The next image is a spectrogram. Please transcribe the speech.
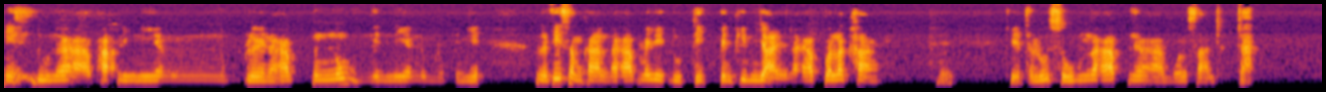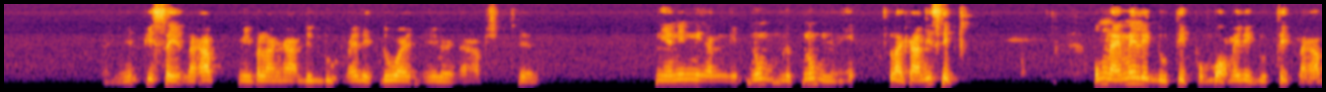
นี่ดูเนื้อหาพระลิงเนียนนุบเลยนะครับนุ่มๆเนียนๆนุ่มๆอย่างนี้และที่สำคัญนะครับไม่เหล็กดูดติดเป็นพิมพ์ใหญ่นะครับวัดละคังนี่เกทะลุซุ้มนะครับ เนื้อหามวลสารจัดๆอย่างนี้พิเศษนะครับ มีพลังงานดึงดูดแม่เหล็กด้วยนี่เลยนะครับชัดเจน เนียนนิดเนียนนิดนุ่มนึกนุ่มอย่างนี้ รายการที่สิบองค์ไหนไม่เหล็กดูติด ผมบอกไม่เหล็กดูติดนะครับ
